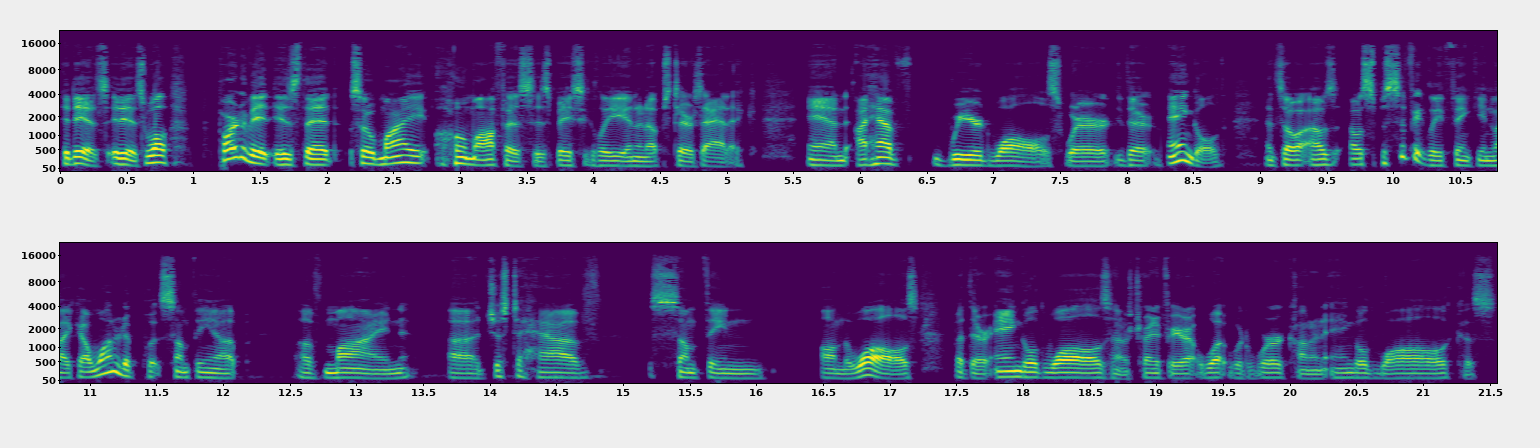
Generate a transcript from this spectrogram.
it is. It is. Well, part of it is that so my home office is basically in an upstairs attic, and I have weird walls where they're angled, and so I was I was specifically thinking like I wanted to put something up of mine uh, just to have something on the walls, but they're angled walls. And I was trying to figure out what would work on an angled wall because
